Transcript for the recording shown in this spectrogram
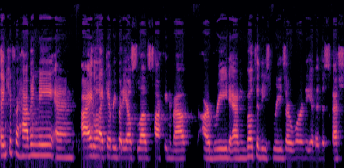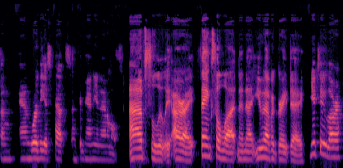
thank you for having me. And I, like everybody else, loves talking about our breed. And both of these breeds are worthy of a discussion and worthy as pets and companion animals. Absolutely. All right. Thanks a lot, Nanette. You have a great day. You too, Laura.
